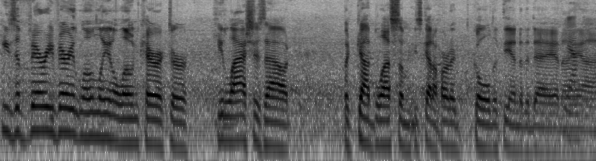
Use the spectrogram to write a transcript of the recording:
He's a very, very lonely and alone character. He lashes out, but God bless him, he's got a heart of gold at the end of the day. And Yeah. I, uh,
